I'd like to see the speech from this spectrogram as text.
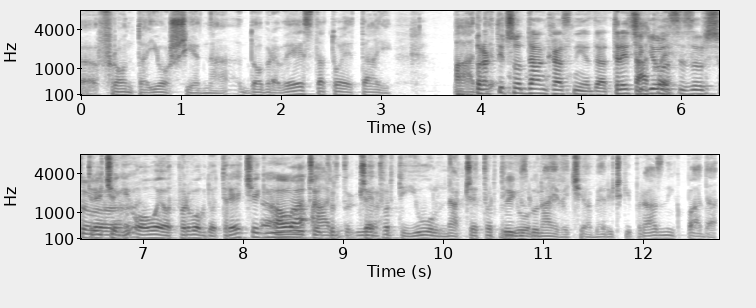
eh, fronta još jedna dobra vest, a to je taj pad Praktično dan kasnije, da. 3. Tako jula je. se završava... Trećeg, ovo je od prvog do trećeg A jula, ovo je a četvrtog, da. četvrti jul, na četvrti jul, Vicksburg. najveći američki praznik, pada,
